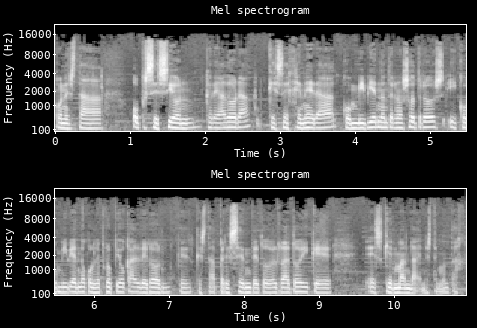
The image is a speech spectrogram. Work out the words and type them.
con esta obsesión creadora que se genera conviviendo entre nosotros y conviviendo con el propio Calderón, que, está presente todo el rato y que es quien manda en este montaje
